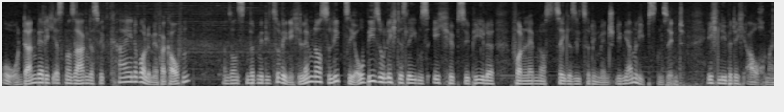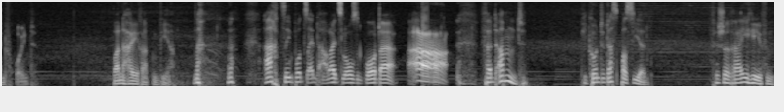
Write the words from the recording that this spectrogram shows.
Oh, und dann werde ich erstmal sagen, dass wir keine Wolle mehr verkaufen. Ansonsten wird mir die zu wenig. Lemnos liebt sie. O Bisu, Licht des Lebens, ich Hypsipile. Von Lemnos zähle sie zu den Menschen, die mir am liebsten sind. Ich liebe dich auch, mein Freund. Wann heiraten wir? 18% Arbeitslosenquote. Ah! Verdammt! Wie konnte das passieren? Fischereihäfen.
